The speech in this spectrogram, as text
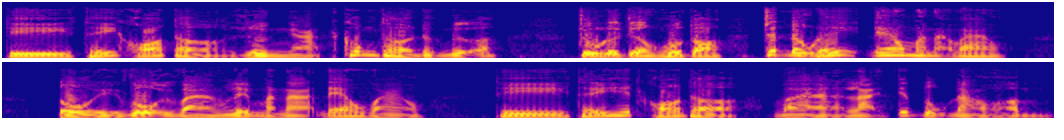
thì thấy khó thở rồi ngạt không thở được nữa. Trung đội trưởng hô to, chất đâu đấy, đeo mặt nạ vào. Tôi vội vàng lấy mặt nạ đeo vào thì thấy hết khó thở và lại tiếp tục đào hầm.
